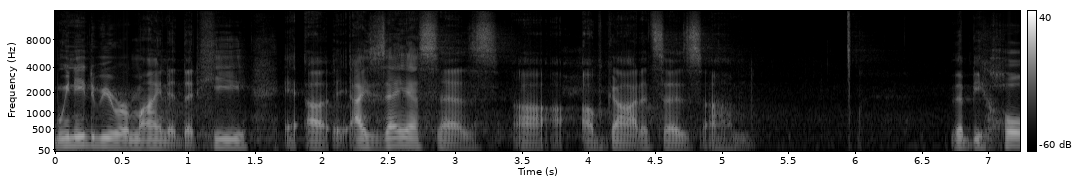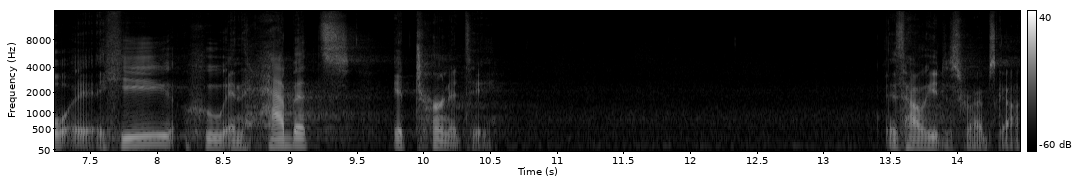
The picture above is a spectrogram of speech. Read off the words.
We need to be reminded that he, uh, Isaiah says uh, of God, it says um, that behold, he who inhabits eternity is how he describes God.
